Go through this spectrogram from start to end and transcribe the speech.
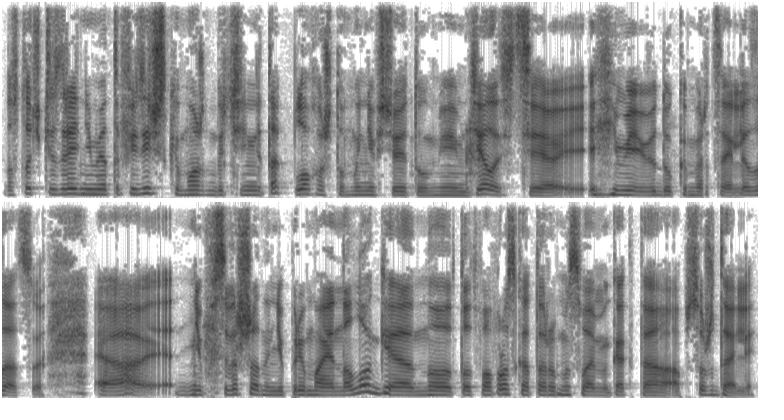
Но с точки зрения метафизической, может быть, и не так плохо, что мы не все это умеем делать, э, имея в виду коммерциализацию. Э, не, совершенно не прямая аналогия, но тот вопрос, который мы с вами как-то обсуждали.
